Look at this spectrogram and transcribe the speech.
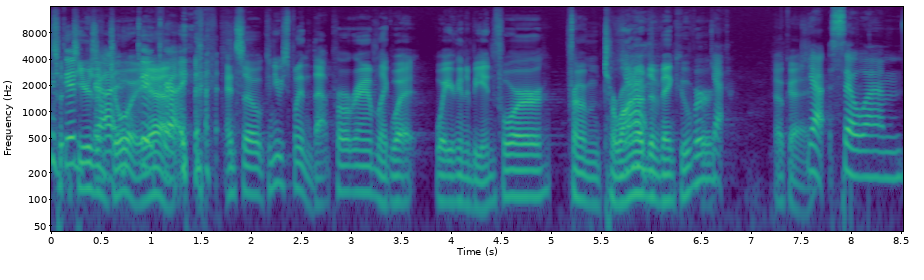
T- tears cry, of joy. good yeah. cry. and so, can you explain that program? Like what what you're going to be in for from Toronto to Vancouver? yeah. Okay. Yeah. So um,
